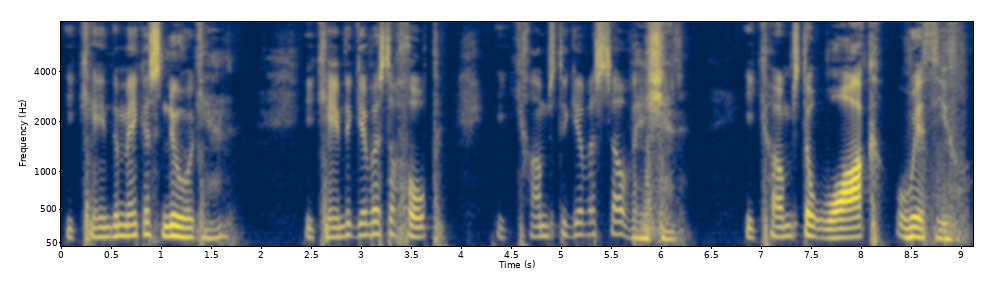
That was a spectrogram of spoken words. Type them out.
He came to make us new again. He came to give us a hope. He comes to give us salvation. He comes to walk with you.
